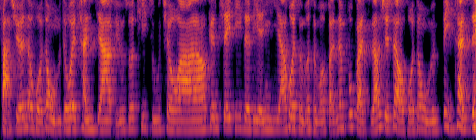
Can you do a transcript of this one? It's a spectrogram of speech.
法学院的活动我们都会参加，比如说踢足球啊，然后跟 JD 的联谊啊，或什么什么，反正不管只要学校有活动，我们必参加。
